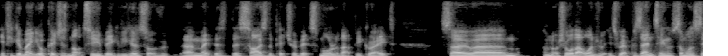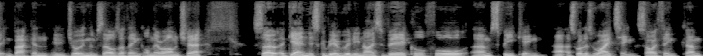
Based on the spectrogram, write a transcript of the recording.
if you could make your pictures not too big, if you could sort of um, make the, the size of the picture a bit smaller, that'd be great. So um, I'm not sure what that one is representing. Someone sitting back and, and enjoying themselves, I think, on their armchair. So again, this can be a really nice vehicle for um, speaking uh, as well as writing. So I think um,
